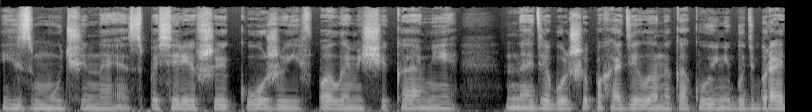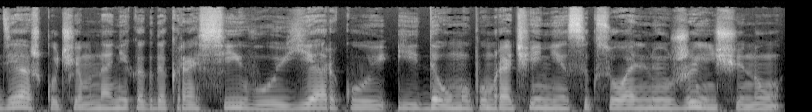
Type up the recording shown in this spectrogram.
измученная, с посеревшей кожей и впалыми щеками – Надя больше походила на какую-нибудь бродяжку, чем на некогда красивую, яркую и до умопомрачения сексуальную женщину,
